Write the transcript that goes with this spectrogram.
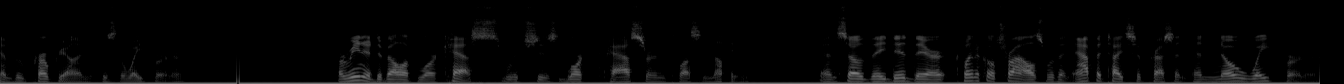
and bupropion is the weight burner. Arena developed Lorqess, which is lorcaserin plus nothing. And so they did their clinical trials with an appetite suppressant and no weight burner.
